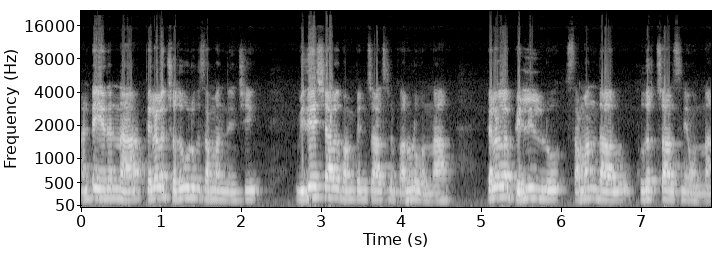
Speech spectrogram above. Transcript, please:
అంటే ఏదన్నా పిల్లల చదువులకు సంబంధించి విదేశాలకు పంపించాల్సిన పనులు ఉన్నా పిల్లల పెళ్ళిళ్ళు సంబంధాలు కుదర్చాల్సినవి ఉన్నా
